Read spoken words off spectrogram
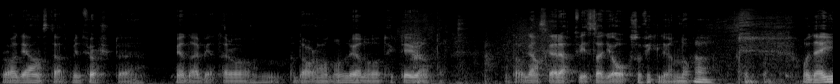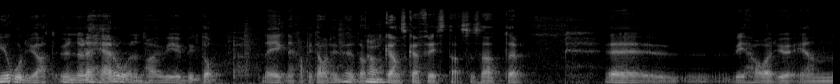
För då hade jag anställt min första medarbetare och betalade honom lön och då tyckte jag ju att det var ganska rättvist att jag också fick lön då. ja, Och det gjorde ju att under det här åren har vi byggt upp det egna kapitalet i företaget Ja. ganska friskt. Alltså, så att eh, vi har ju en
